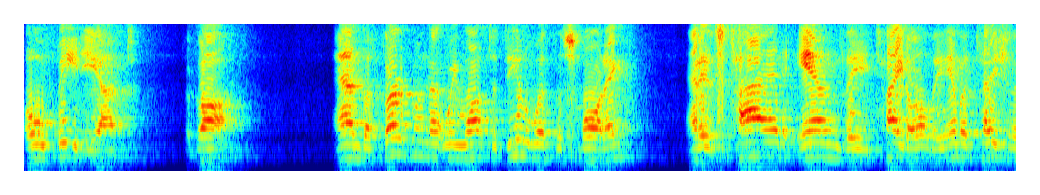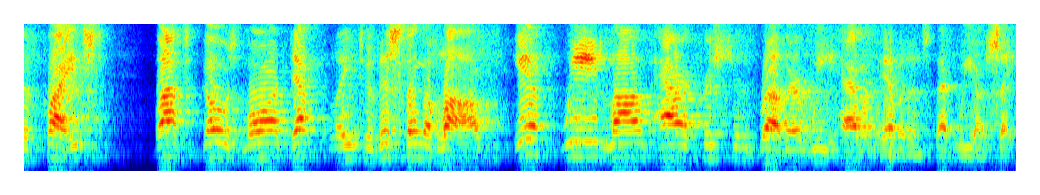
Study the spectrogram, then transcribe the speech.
obedient to God. And the third one that we want to deal with this morning, and it's tied in the title, The Imitation of Christ, but goes more definitely to this thing of love. If we love our Christian brother, we have an evidence that we are saved.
